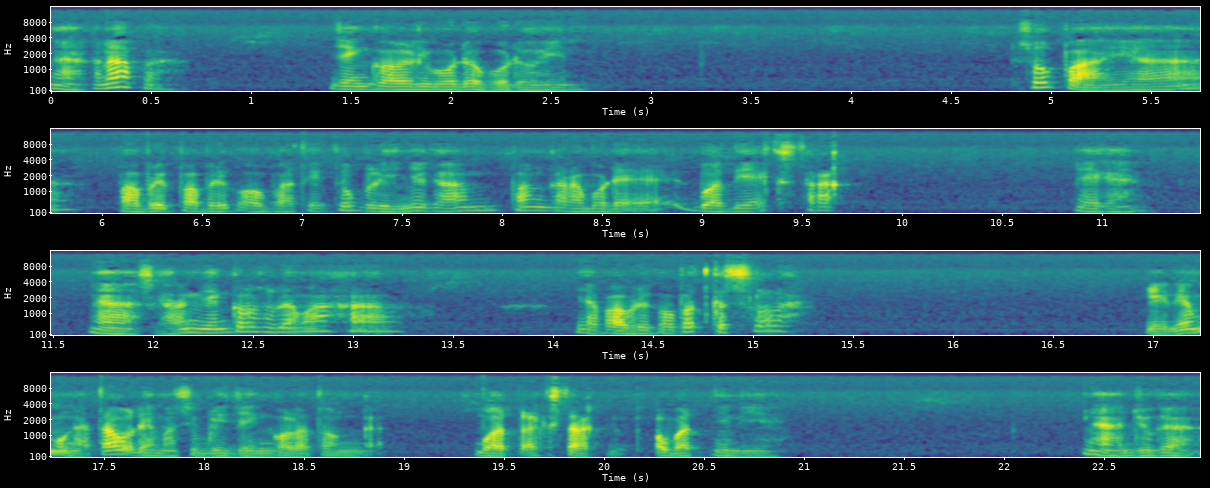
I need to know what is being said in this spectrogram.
Nah kenapa jengkol dibodoh-bodohin? Supaya pabrik-pabrik obat itu belinya gampang karena buat diekstrak. Ya kan? Nah sekarang jengkol sudah mahal. Ya pabrik obat kesel lah. Ini mau nggak tahu deh masih beli jengkol atau enggak buat ekstrak obatnya dia. Nah juga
